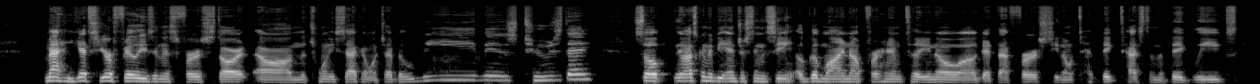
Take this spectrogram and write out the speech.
Matt, he gets your Phillies in his first start on the 22nd, which I believe is Tuesday. So, you know, that's going to be interesting to see. A good lineup for him to, you know, uh, get that first, you know, t- big test in the big leagues.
